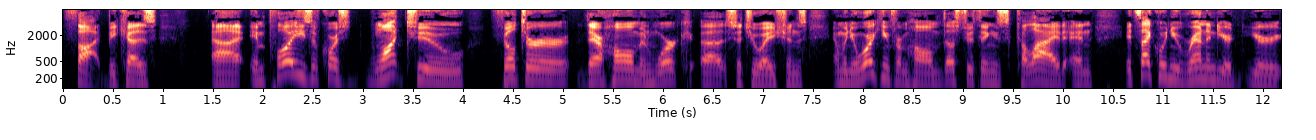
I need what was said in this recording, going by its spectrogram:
thought because uh, employees, of course, want to filter their home and work uh, situations, and when you're working from home, those two things collide, and it's like when you run into your your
